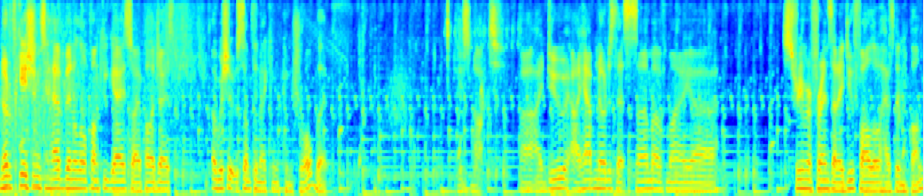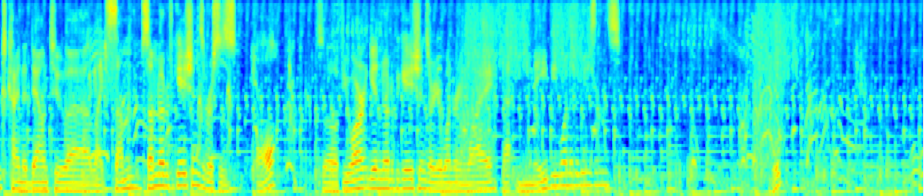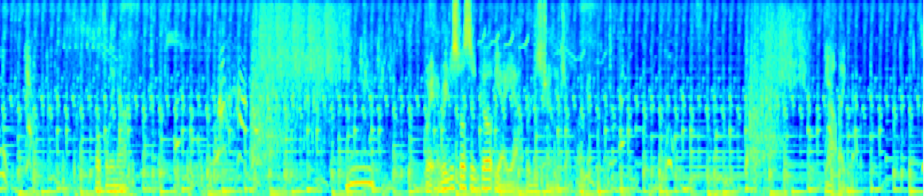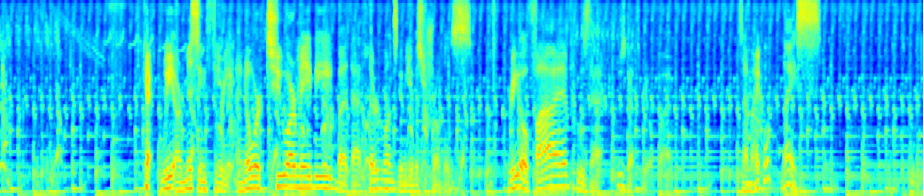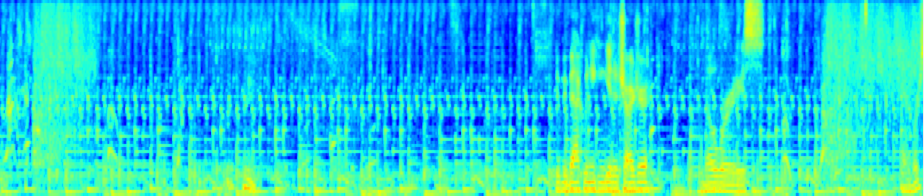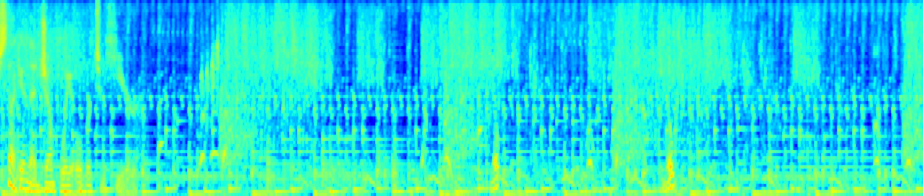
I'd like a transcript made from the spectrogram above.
Notifications have been a little funky, guys, so I apologize. I wish it was something I can control, but it's not. Uh, I do. I have noticed that some of my uh, streamer friends that I do follow has been bumped kind of down to uh, like some some notifications versus all. So if you aren't getting notifications or you're wondering why, that may be one of the reasons. Supposed to go? Yeah, yeah, we're just trying to jump. Okay. Not like that. Okay, we are missing three. I know where two are maybe, but that third one's gonna give us troubles. 305, who's that? Who's got 305? Is that Michael? Nice. Be back when you can get a charger. No worries. And we're just not getting that jump way over to here. Nope. Nope.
